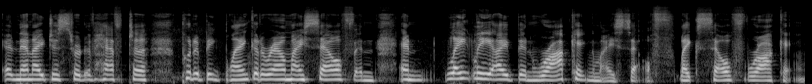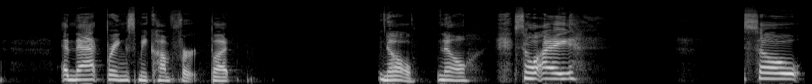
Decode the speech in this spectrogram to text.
and then I just sort of have to put a big blanket around myself and and lately I've been rocking myself, like self-rocking. And that brings me comfort, but no, no. So I so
